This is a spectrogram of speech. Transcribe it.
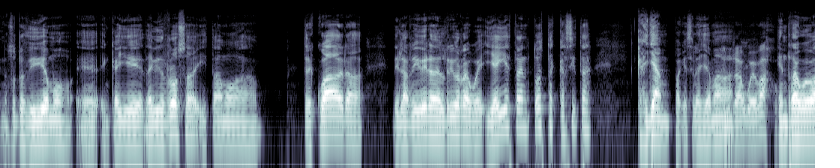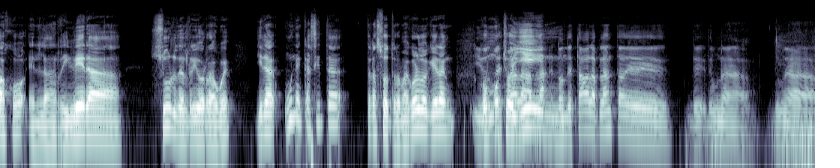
nosotros vivíamos eh, en calle David Rosa y estábamos a tres cuadras de la ribera del río Rahue y ahí están todas estas casitas callampa que se las llamaba en Rahue Bajo. en Rahue Bajo, en la ribera sur del río Rahue, y era una casita tras otra. Me acuerdo que eran con mucho hollín, donde estaba la planta de, de- de una de una,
